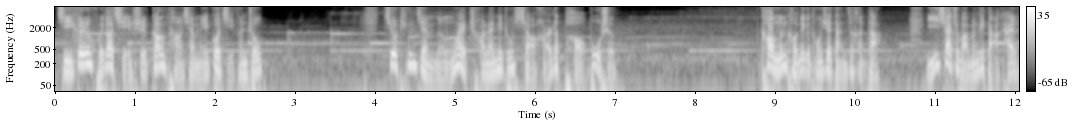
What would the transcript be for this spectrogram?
几个人回到寝室，刚躺下没过几分钟，就听见门外传来那种小孩的跑步声。靠门口那个同学胆子很大，一下就把门给打开了。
